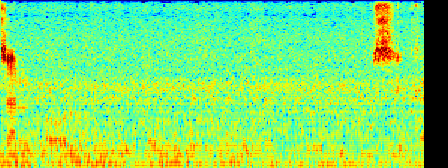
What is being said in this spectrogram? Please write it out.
John Paul música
